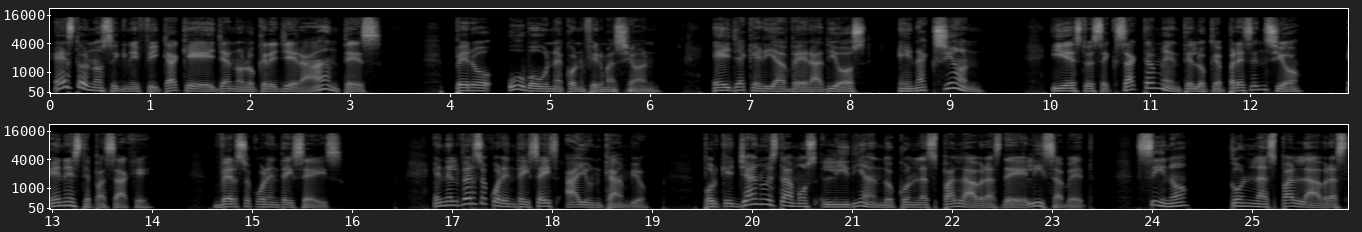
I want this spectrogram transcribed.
Esto no significa que ella no lo creyera antes, pero hubo una confirmación. Ella quería ver a Dios en acción. Y esto es exactamente lo que presenció en este pasaje. Verso 46. En el verso 46 hay un cambio, porque ya no estamos lidiando con las palabras de Elizabeth, sino con las palabras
